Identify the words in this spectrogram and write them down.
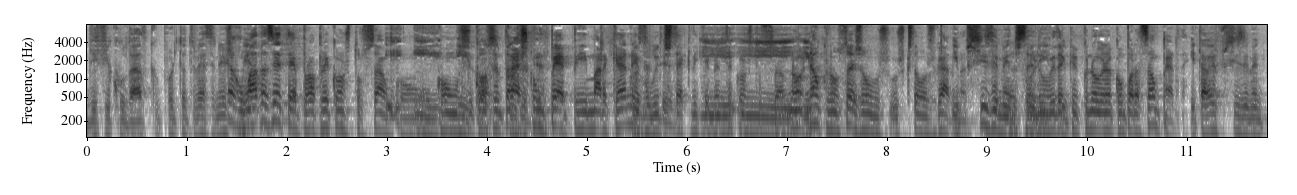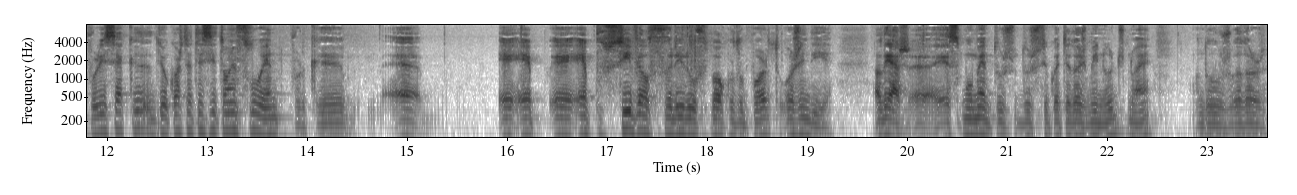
dificuldade que o Porto atravessa neste momento. Arrumadas é até a própria construção, E- com, e- com, os- e com centrais com como. Pepe e Marcano, Com evoluídos certeza. tecnicamente E- a construção. não, não que não sejam os, os que estão a jogar, E mas, precisamente mas sem dúvida que, na comparação perdem. E talvez precisamente por isso é que Diogo Costa tem sido tão influente, porque eh, é, é- é- é possível ferir o Futebol do Porto hoje em dia. Aliás, eh, esse momento dos, dos 52 minutos, não é? Onde o jogador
